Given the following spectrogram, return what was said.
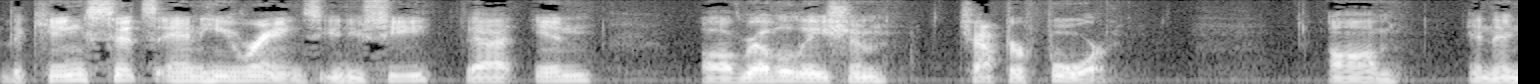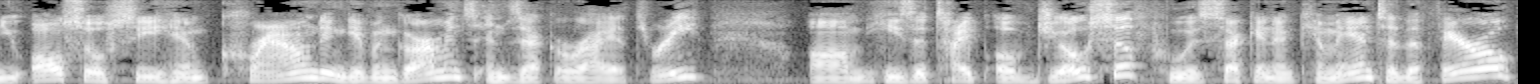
the king sits and he reigns. And you see that in uh, Revelation chapter 4. Um, and then you also see him crowned and given garments in Zechariah 3. Um, he's a type of Joseph, who is second in command to the Pharaoh.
